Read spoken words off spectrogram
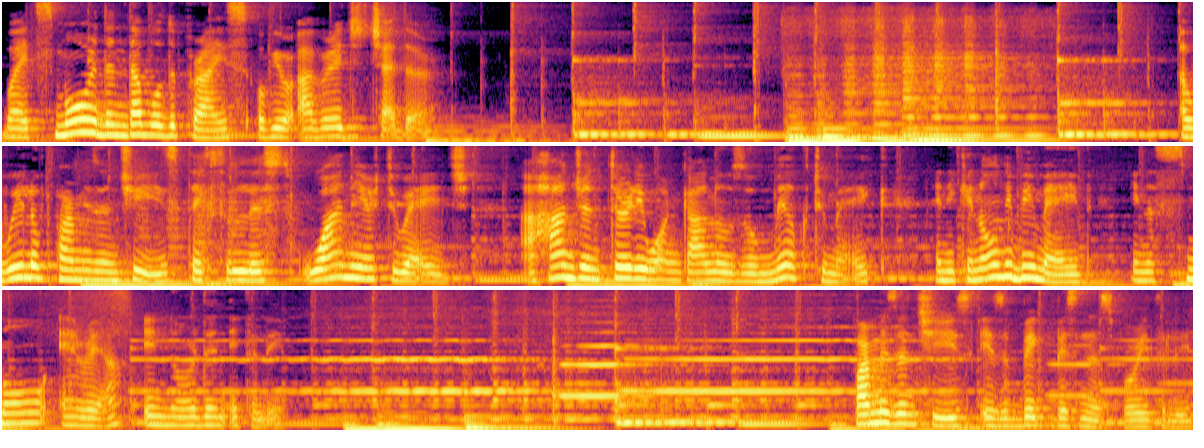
but it's more than double the price of your average cheddar. A wheel of Parmesan cheese takes at least one year to age, 131 gallons of milk to make, and it can only be made in a small area in northern Italy. Parmesan cheese is a big business for Italy.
